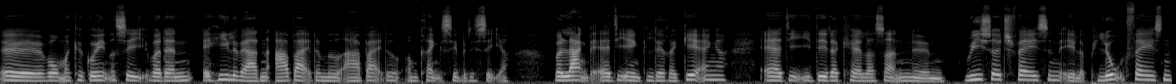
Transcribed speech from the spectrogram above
øh, hvor man kan gå ind og se, hvordan øh, hele verden arbejder med arbejdet omkring CBDC'er. Hvor langt er de enkelte regeringer? Er de i det, der kalder sådan øh, research-fasen eller pilotfasen?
